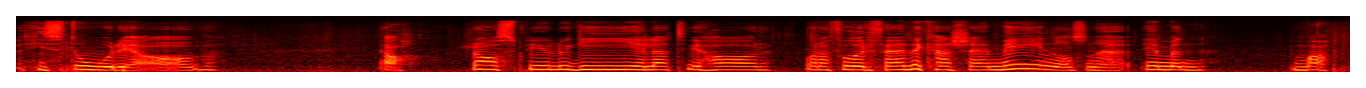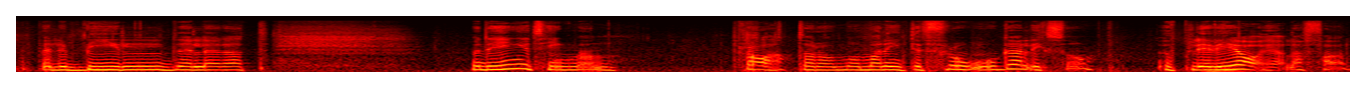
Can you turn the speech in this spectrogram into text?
historia av rasbiologi eller att vi har, våra förfäder kanske är med i någon sån här ja, men, mapp eller bild. Eller att, men det är ingenting man pratar om om man inte frågar. Liksom. Upplever jag i alla fall.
